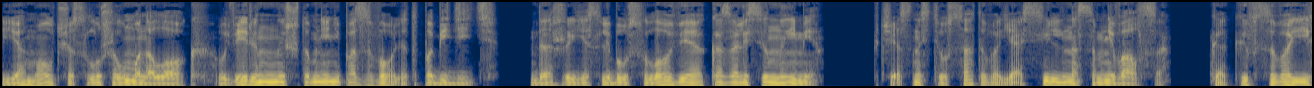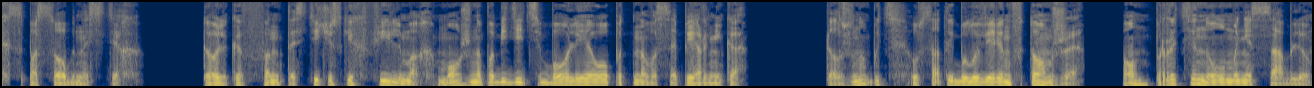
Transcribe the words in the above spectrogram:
Я молча слушал монолог, уверенный, что мне не позволят победить, даже если бы условия оказались иными. В честности Усатого я сильно сомневался, как и в своих способностях. Только в фантастических фильмах можно победить более опытного соперника. Должно быть, Усатый был уверен в том же. Он протянул мне саблю.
